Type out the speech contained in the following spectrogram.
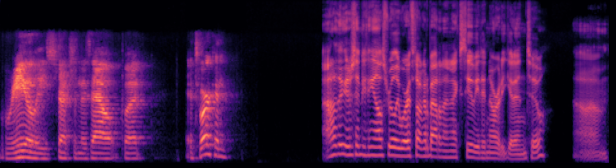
really stretching this out, but it's working. I don't think there's anything else really worth talking about on NXT we didn't already get into. Um,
